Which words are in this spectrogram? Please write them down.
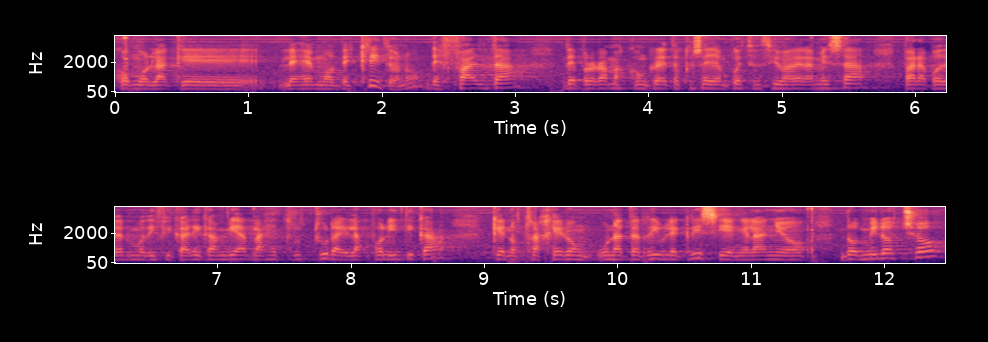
como la que les hemos descrito, ¿no? de falta de programas concretos que se hayan puesto encima de la mesa para poder modificar y cambiar las estructuras y las políticas que nos trajeron una terrible crisis en el año 2008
